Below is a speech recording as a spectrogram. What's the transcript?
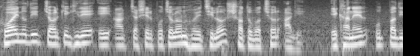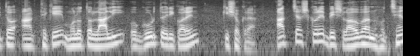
খোয়াই নদীর চরকে ঘিরে এই আখ চাষের প্রচলন হয়েছিল শত বছর আগে। এখানের উৎপাদিত আখ থেকে মূলত লালি ও গুড় তৈরি করেন কৃষকরা। আখ চাষ করে বেশ লাভবান হচ্ছেন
